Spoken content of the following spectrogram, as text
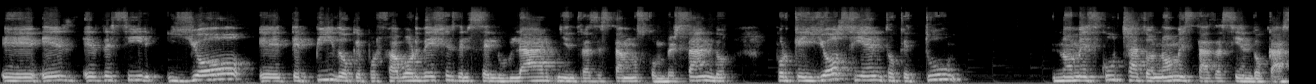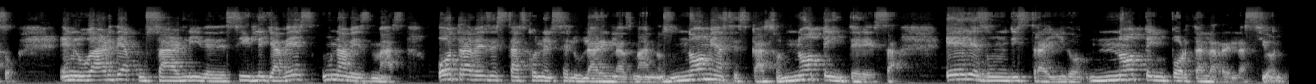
Eh, es, es, decir, yo eh, te pido que por favor dejes del celular mientras estamos conversando, porque yo siento que tú no me escuchas o no me estás haciendo caso. En lugar de acusarle y de decirle, ya ves, una vez más, otra vez estás con el celular en las manos, no me haces caso, no te interesa, eres un distraído, no te importa la relación.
